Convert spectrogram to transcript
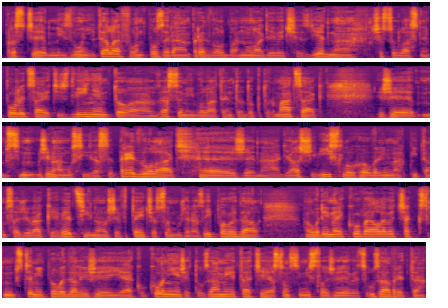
proste mi zvoní telefón, pozerám predvoľba 0961, čo sú vlastne policajti, zdvihnem to a zase mi volá tento doktor Macák, že, že ma musí zase predvolať, e, že na ďalší výsluh, hovorím a pýtam sa, že v aké veci, no, že v tej, čo som už raz vypovedal, hovorím, Ekové, ale čak ste mi povedali, že je ako konie, že to zamietate, ja som si myslel, že je vec uzavretá.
